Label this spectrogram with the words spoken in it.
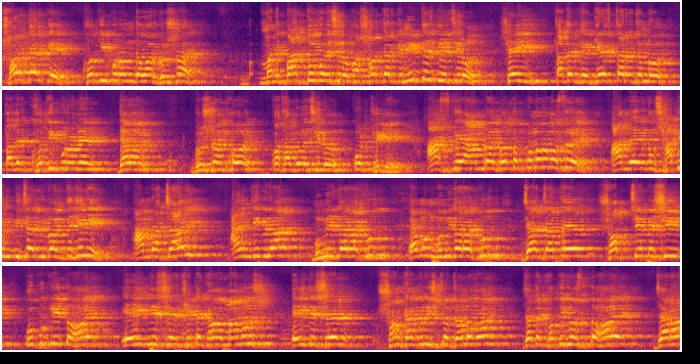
সরকারকে ক্ষতিপূরণ দেওয়ার ঘোষণা মানে বাধ্য করেছিল বা সরকারকে নির্দেশ দিয়েছিল সেই তাদেরকে গ্রেফতারের জন্য তাদের ক্ষতিপূরণের দেওয়ার ঘোষণা দেওয়ার কথা বলেছিল কোর্ট থেকে। আজকে আমরা গত পনেরো বছরে আমরা এরকম স্বাধীন বিচার বিভাগ দেখিনি। আমরা চাই আইনজীবীরা ভূমিকা রাখুক, এমন ভূমিকা রাখুক যা যাতে সবচেয়ে বেশি উপকৃত হয় এই দেশের খেটে খাওয়া মানুষ, এই দেশের সংখ্যাগরিষ্ঠ জনগণ যাতে ক্ষতিগ্রস্ত হয়, যারা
